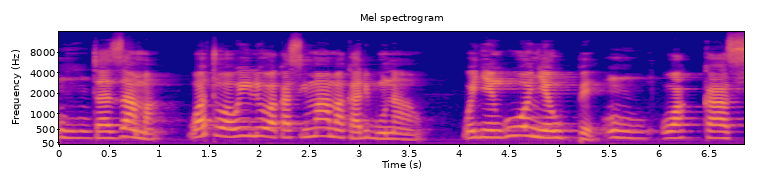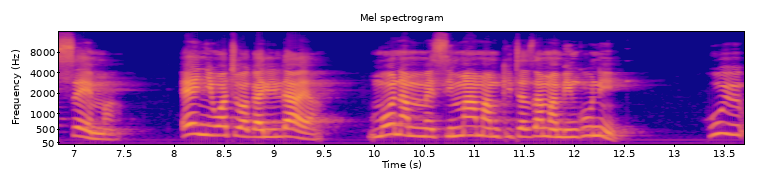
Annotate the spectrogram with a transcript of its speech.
mm. tazama watu wawili wakasimama karibu nao wenye nguo nyeupe Mm. wakasema enyi watu wa galilaya mbona mmesimama mkitazama mbinguni huyu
